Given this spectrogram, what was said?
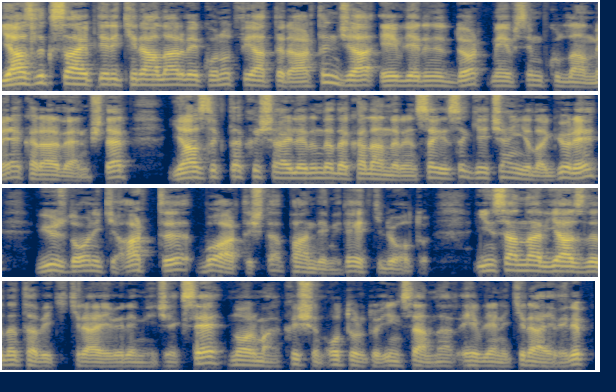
Yazlık sahipleri kiralar ve konut fiyatları artınca evlerini dört mevsim kullanmaya karar vermişler. Yazlıkta kış aylarında da kalanların sayısı geçen yıla göre %12 arttı. Bu artış da pandemide etkili oldu. İnsanlar yazlığını tabii ki kiraya veremeyecekse normal kışın oturduğu insanlar evlerini kiraya verip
